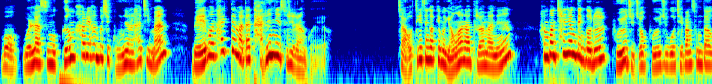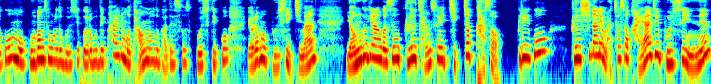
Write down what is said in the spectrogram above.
뭐 월화수목금 하루에 한 번씩 공연을 하지만 매번 할 때마다 다른 예술이라는 거예요. 자, 어떻게 생각해보면 영화나 드라마는 한번 촬영된 거를 보여주죠. 보여주고 재방송도 하고 뭐 본방송으로도 볼 수 있고 여러분들이 파일을 뭐 다운로드 받아서 볼 수도 있고 여러 번 볼 수 있지만 연극이란 것은 그 장소에 직접 가서 그리고 그 시간에 맞춰서 가야지 볼 수 있는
